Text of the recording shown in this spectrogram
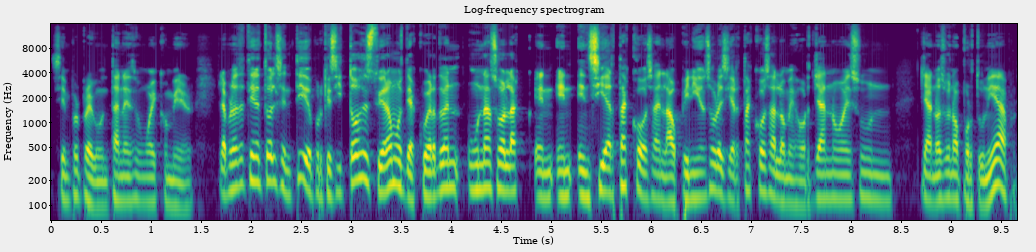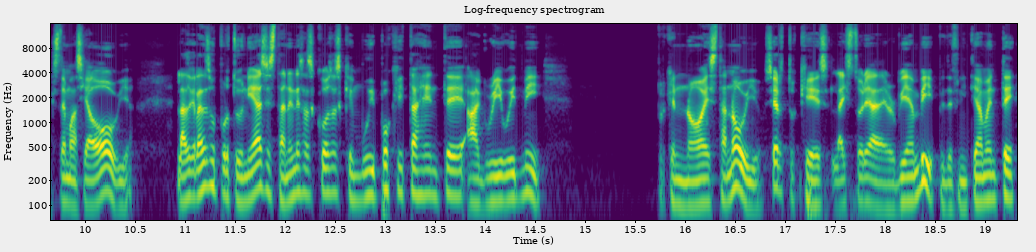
Siempre preguntan eso en Wine Combinator. La pregunta tiene todo el sentido, porque si todos estuviéramos de acuerdo en una sola, en, en, en, cierta cosa, en la opinión sobre cierta cosa, a lo mejor ya no, es un, ya no es una oportunidad, porque es demasiado obvia. Las grandes oportunidades están en esas cosas que muy poquita gente agree with me porque no es tan obvio, ¿cierto? Que es la historia de Airbnb. Pues definitivamente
